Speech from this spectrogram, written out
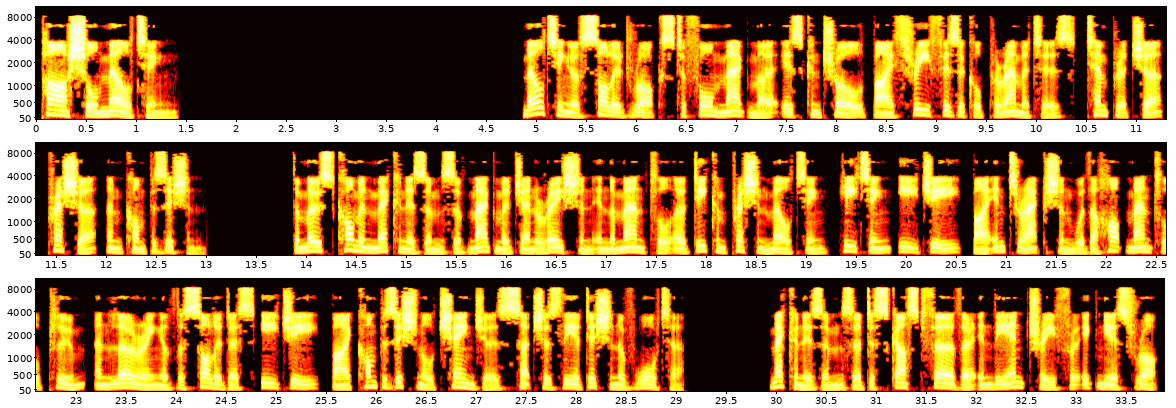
Partial melting Melting of solid rocks to form magma is controlled by three physical parameters, temperature, pressure, and composition. The most common mechanisms of magma generation in the mantle are decompression melting, heating e.g., by interaction with a hot mantle plume, and lowering of the solidus e.g., by compositional changes such as the addition of water. Mechanisms are discussed further in the entry for igneous rock.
